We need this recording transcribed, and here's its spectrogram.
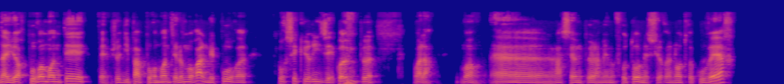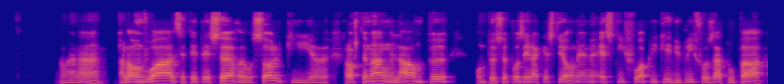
d'ailleurs, pour remonter, je dis pas pour remonter le moral, mais pour, euh, pour sécuriser, quoi, un peu. Voilà. Bon, euh, là, c'est un peu la même photo, mais sur un autre couvert. Voilà. Alors on voit cette épaisseur au sol qui, euh, alors justement là on peut on peut se poser la question même est-ce qu'il faut appliquer du glyphosate ou pas?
